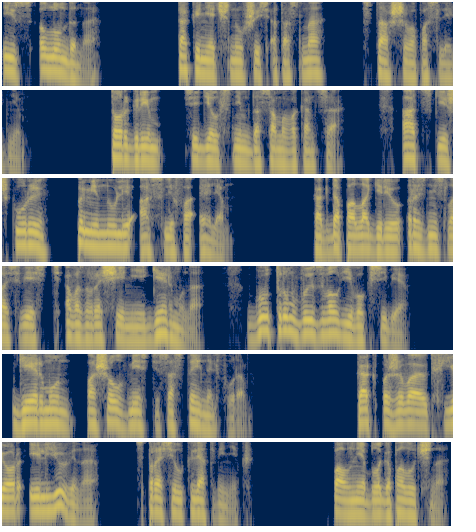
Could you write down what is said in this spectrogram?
из Лондона, так и не очнувшись ото сна, ставшего последним. Торгрим сидел с ним до самого конца. Адские шкуры помянули Аслифа Элем. Когда по лагерю разнеслась весть о возвращении Гермуна, Гутрум вызвал его к себе. Гермун пошел вместе со Стейнельфуром. «Как поживают Хьор и Льювина?» — спросил клятвенник. «Вполне благополучно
